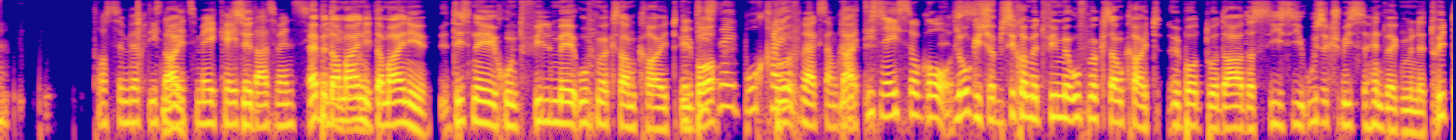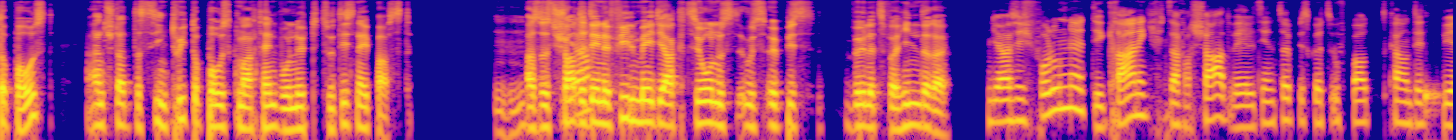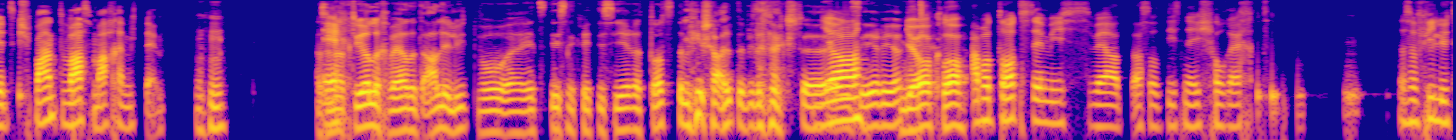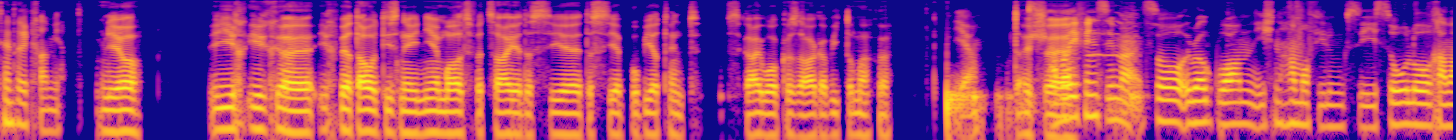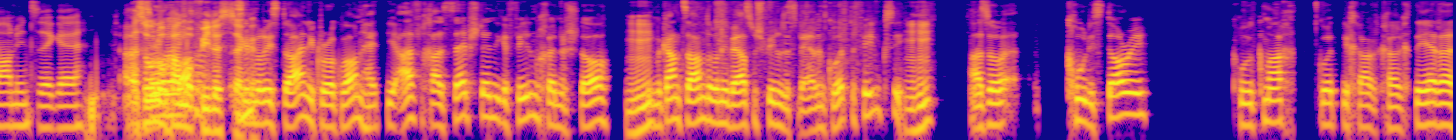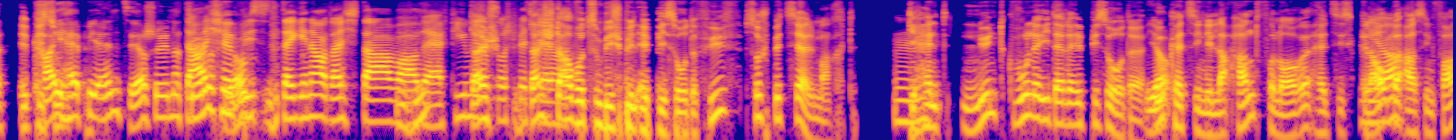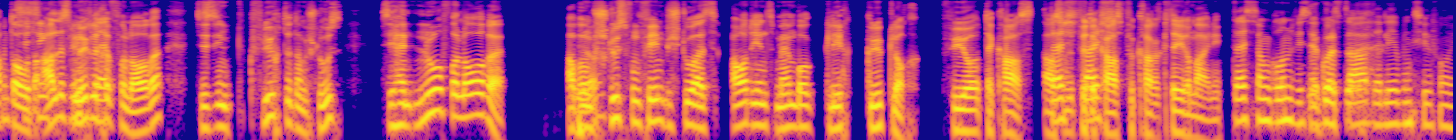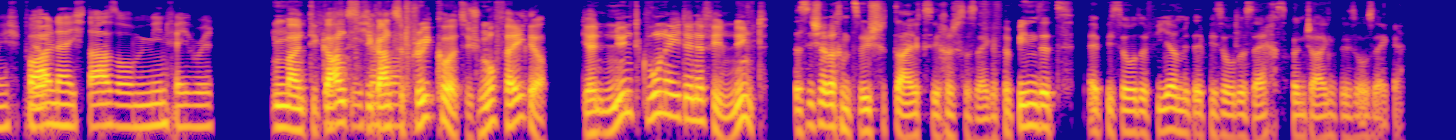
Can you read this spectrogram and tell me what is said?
Trotzdem wird Disney Nein, jetzt mehr catered, als wenn es. Eben, da meine ich, da meine ich. Disney kommt viel mehr Aufmerksamkeit Ja, über. Disney braucht keine Du- Aufmerksamkeit. Nein, Disney ist so groß. Logisch, aber sie kommen viel mehr Aufmerksamkeit über durch da, dass sie sie rausgeschmissen haben wegen einem Twitter-Post, anstatt dass sie einen Twitter-Post gemacht haben, der nicht zu Disney passt. Mhm. Also es schadet Ja. denen viel mehr die Aktion aus, aus etwas wollen zu verhindern. Ja, es ist voll unnötig. Keine Ahnung, ich finde es einfach schade, weil sie haben so etwas Gutes aufgebaut und ich bin jetzt gespannt, was machen mit dem. Mhm. Also Echt? natürlich werden alle Leute, die äh, jetzt Disney kritisieren, trotzdem einschalten bei der nächsten äh, Ja. Serie. Ja, klar. Aber trotzdem ist es wert, also Disney ist schon recht. Also viele Leute haben reklamiert. Ja. Ich, ich, äh, ich werde auch Disney niemals verzeihen, dass sie, dass sie probiert haben, Skywalker-Saga weitermachen. Ja. Das ist, Aber äh, ich finde es immer so, Rogue One ist ein Hammerfilm gewesen. Solo kann man auch nichts sagen. äh, Solo Solo kann man vieles Sind sagen. wir uns da einig, Rogue One hätte einfach als selbstständiger Film können stehen, in Mhm. einem ganz anderen Universum spielen, das wäre ein guter Film gewesen. Mhm. Also, äh, coole Story, cool gemacht, gute Char Charaktere, Episo- kein Happy End, sehr schön Da natürlich. ist ja. etwas, genau, das ist da, was Mhm. der Film ja ist, so speziell das ist da, wo zum Beispiel Episode 5 so speziell macht. Mhm. Die haben nichts gewonnen in dieser Episode. Ja. Luke hat seine Hand verloren, hat sein Glauben Ja. an seinen Vater oder alles geflüchtet. Mögliche verloren. Sie sind geflüchtet am Schluss. Sie haben nur verloren. Aber Ja. am Schluss vom Film bist du als Audience-Member gleich glücklich für den Cast. Also ist- für das den ist- Cast, für Charaktere meine ich. Das ist so ein Grund, wieso Ja, gut, da äh, der Lieblingsfilm von mir ist. Vor ja. allem ist da so mein Favorite. Ich meine, die, ganze, ist die ganze Prequels ist nur Failure. Die haben nichts gewonnen in diesen Film. Nichts. Das ist einfach ein Zwischenteil, gewesen, kannst du so sagen. Verbindet Episode 4 mit Episode 6, könntest du eigentlich so sagen.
